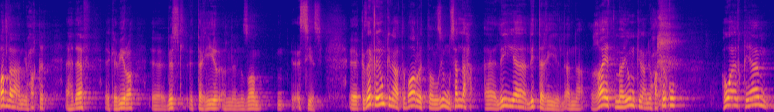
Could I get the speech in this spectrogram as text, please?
فضلا عن يحقق أهداف كبيرة مثل التغيير النظام السياسي. كذلك لا يمكن اعتبار التنظيم المسلح آلية للتغيير لأن غاية ما يمكن أن يحققه هو القيام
